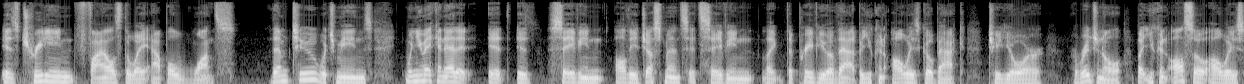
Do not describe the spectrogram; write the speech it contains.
is treating files the way Apple wants them to, which means when you make an edit, it is saving all the adjustments, it's saving like the preview of that, but you can always go back to your original, but you can also always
